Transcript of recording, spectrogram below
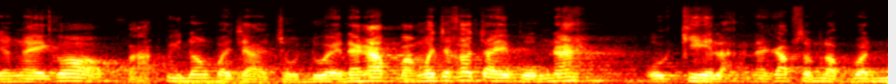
ยังไงก็ฝากพี่น้องประชาชนด้วยนะครับหวังว่าจะเข้าใจผมนะ โอเคละนะครับสำหรับวันนี้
